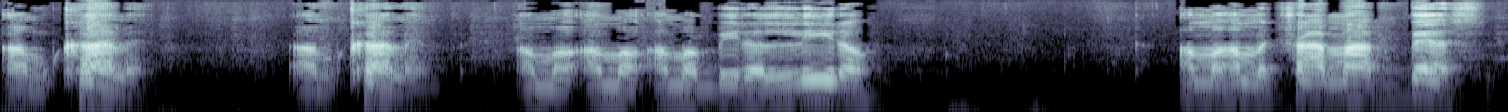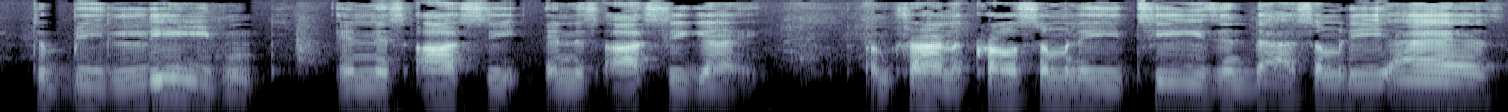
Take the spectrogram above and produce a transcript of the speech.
I'm coming. I'm coming. I'm a, I'm a, I'm a be the leader. I'm a, I'm gonna try my best to be leading in this RC in this RC game. I'm trying to cross some of these T's and dot some of these I's,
